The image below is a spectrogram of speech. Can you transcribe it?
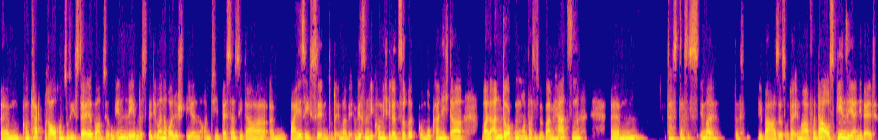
ähm, Kontakt brauchen zu sich selber und zu ihrem Innenleben. Das wird immer eine Rolle spielen. Und je besser sie da ähm, bei sich sind oder immer wissen, wie komme ich wieder zurück und wo kann ich da mal andocken und was ist mit meinem Herzen, ähm, das, das ist immer das, die Basis oder immer von da aus gehen sie ja in die Welt,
